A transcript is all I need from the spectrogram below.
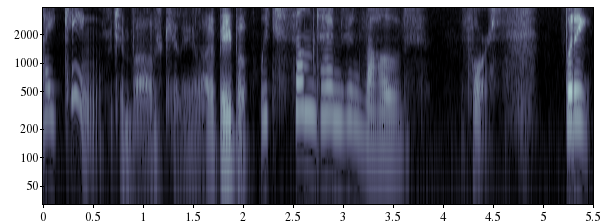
high king, which involves killing a lot of people. which sometimes involves force. But it,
